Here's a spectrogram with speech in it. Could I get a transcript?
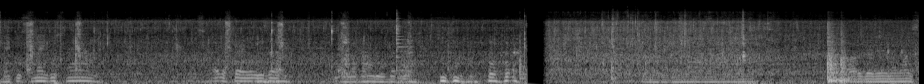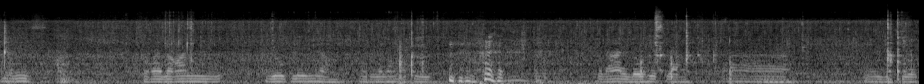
Mekos mekos na yan. Ayos na yung isa. Wala kang lubat na. Karga na yung mga isla guys. So kailangan low flame lang or walang apoy. kailangan low heat lang. Ah, yung pure.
